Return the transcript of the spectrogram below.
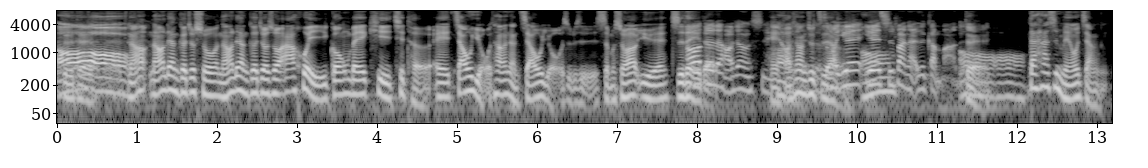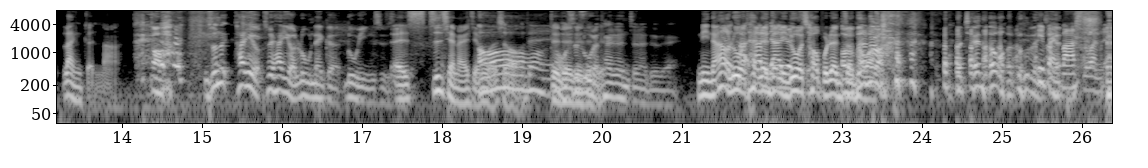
对对，然后然后亮哥就说，然后亮哥就说啊，会以公杯 key 七头哎交友，他。讲交友是不是？什么时候要约之类的？哦，对对，好像是，好像就这样约约吃饭还是干嘛的？对，但他是没有讲烂梗呐。哦，你说那他也有，所以他也有录那个录音，是不是？呃，之前来节目的时候，对对对，是录的太认真了，对不对？你哪有录的太认真？你录的超不认真的吗？我觉得我录了一百八十万人。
